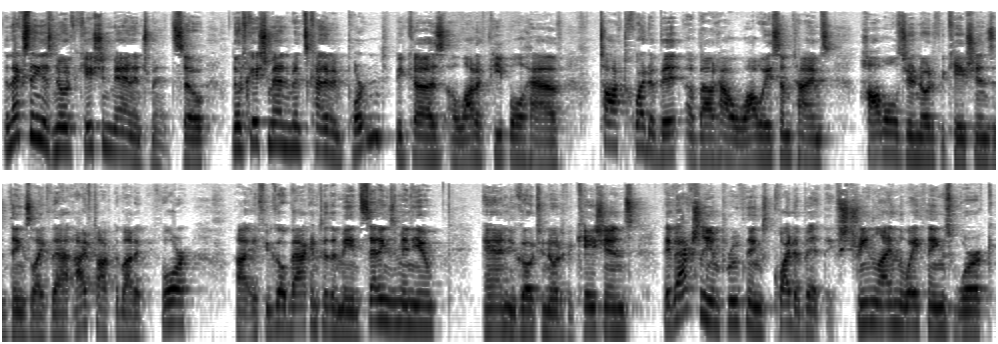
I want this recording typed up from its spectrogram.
The next thing is notification management. So notification management is kind of important because a lot of people have talked quite a bit about how Huawei sometimes hobbles your notifications and things like that. I've talked about it before. Uh, if you go back into the main settings menu and you go to notifications, they've actually improved things quite a bit. They've streamlined the way things work.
